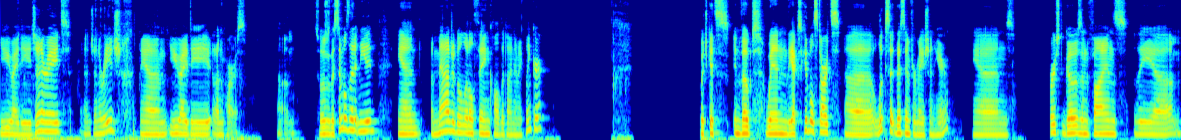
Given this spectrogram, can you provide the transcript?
uuid generate, uh, generate, and uuid unparse. Um, so those are the symbols that it needed, and a magical little thing called the dynamic linker which gets invoked when the executable starts, uh, looks at this information here, and first goes and finds the um,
